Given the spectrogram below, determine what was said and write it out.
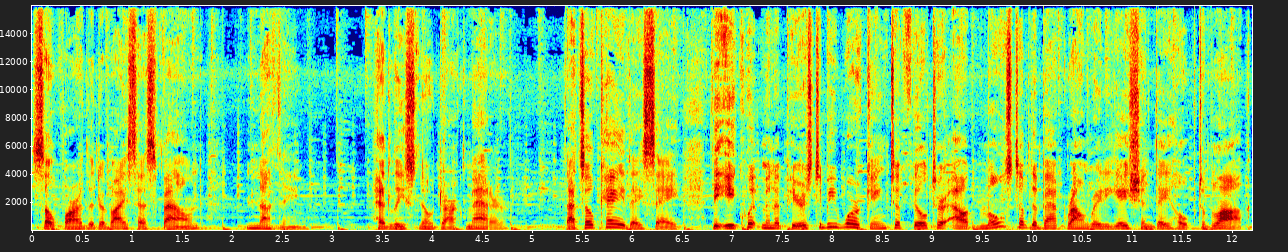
So far, the device has found nothing, at least no dark matter. That's okay, they say. The equipment appears to be working to filter out most of the background radiation they hope to block.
